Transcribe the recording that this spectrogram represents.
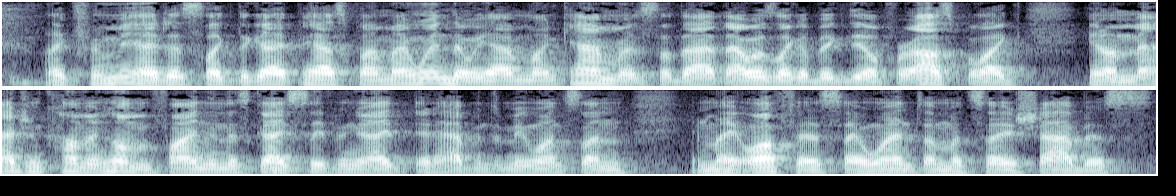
like for me, I just like the guy passed by my window. We have him on camera, so that that was like a big deal for us. But like, you know, imagine coming home and finding this guy sleeping. I, it happened to me once on in my office. I went on Motzei Shabbos.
